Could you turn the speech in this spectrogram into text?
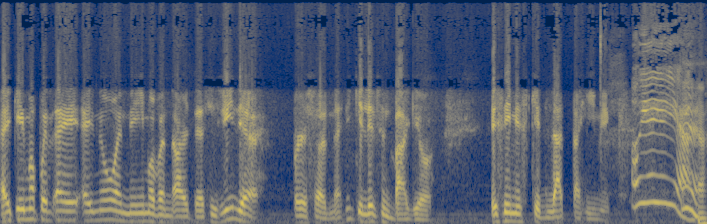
I came up with, I, I know a name of an artist. He's really a person. I think he lives in Baguio. His name is Kidlat Tahimik. Oh yeah, yeah, yeah. Yeah.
